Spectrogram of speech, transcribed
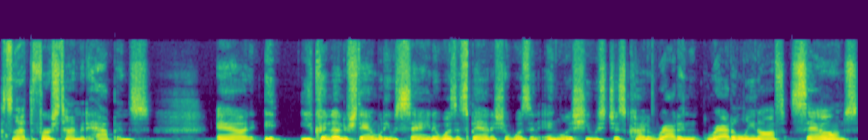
It's not the first time it happens. And he, you couldn't understand what he was saying. It wasn't Spanish. It wasn't English. He was just kind of rattling, rattling off sounds.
